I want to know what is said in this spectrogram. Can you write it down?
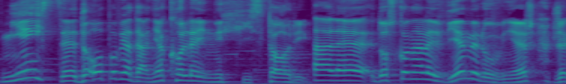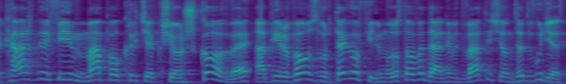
miejsce do opowiadania kolejnych historii. Ale doskonale wiemy również, że każdy film ma pokrycie książkowe, a pierwowzór tego filmu został wydany w 2020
